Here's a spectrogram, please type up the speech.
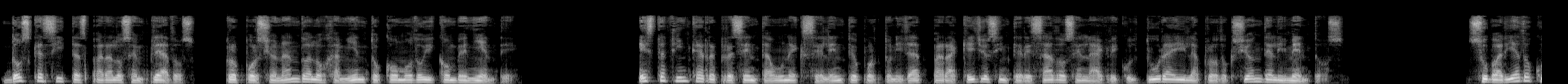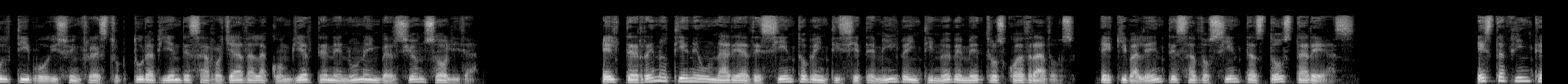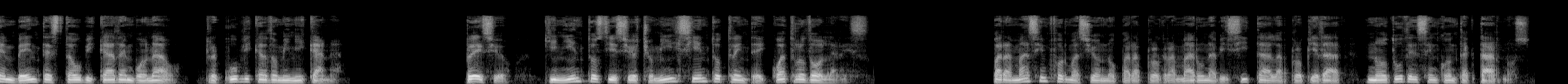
Dos casitas para los empleados, proporcionando alojamiento cómodo y conveniente. Esta finca representa una excelente oportunidad para aquellos interesados en la agricultura y la producción de alimentos. Su variado cultivo y su infraestructura bien desarrollada la convierten en una inversión sólida. El terreno tiene un área de 127.029 metros cuadrados, equivalentes a 202 tareas. Esta finca en venta está ubicada en Bonao, República Dominicana. Precio, 518.134 dólares. Para más información o para programar una visita a la propiedad, no dudes en contactarnos.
